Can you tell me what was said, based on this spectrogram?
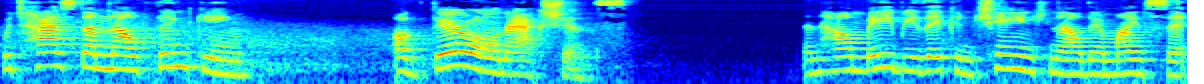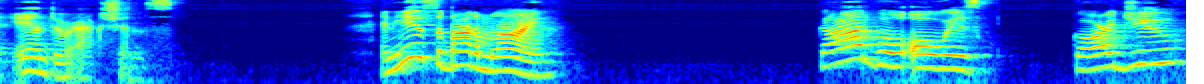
which has them now thinking of their own actions and how maybe they can change now their mindset and their actions. And here's the bottom line God will always guard you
